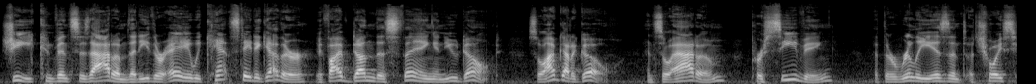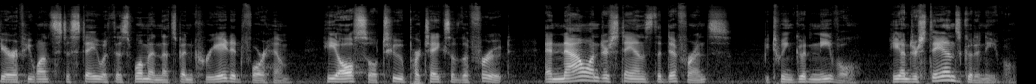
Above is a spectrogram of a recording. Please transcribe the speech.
She convinces Adam that either A, we can't stay together if I've done this thing and you don't, so I've got to go. And so Adam, perceiving that there really isn't a choice here if he wants to stay with this woman that's been created for him, he also too partakes of the fruit and now understands the difference between good and evil. He understands good and evil.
